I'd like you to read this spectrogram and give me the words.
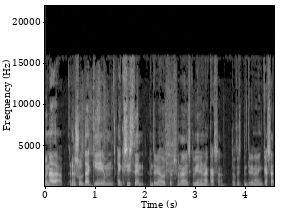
Pues nada, resulta que mm, existen entrenadores personales que vienen a casa, entonces te entrenan en casa,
